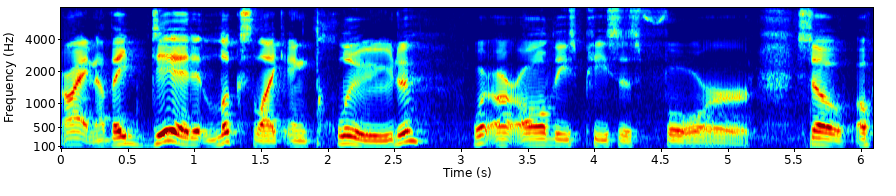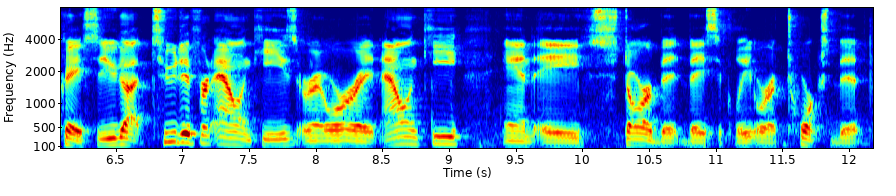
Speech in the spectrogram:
All right, now they did, it looks like, include, what are all these pieces for? So, okay, so you got two different Allen keys, or, or an Allen key and a star bit, basically, or a Torx bit.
